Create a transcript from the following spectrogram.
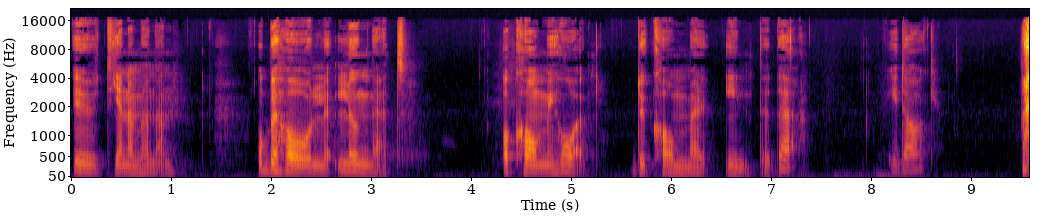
ut genom munnen. Och behåll lugnet. Och kom ihåg, du kommer inte dö. Idag.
